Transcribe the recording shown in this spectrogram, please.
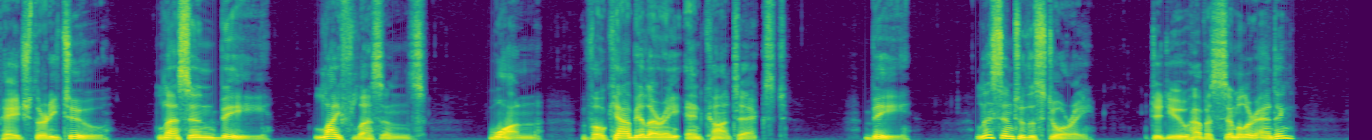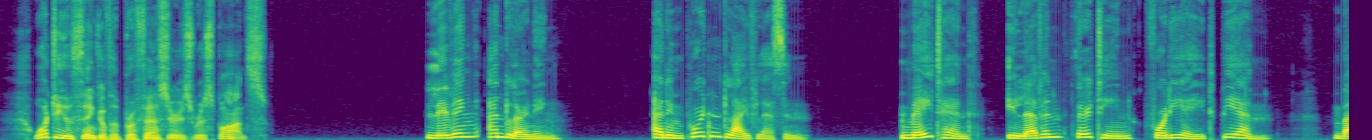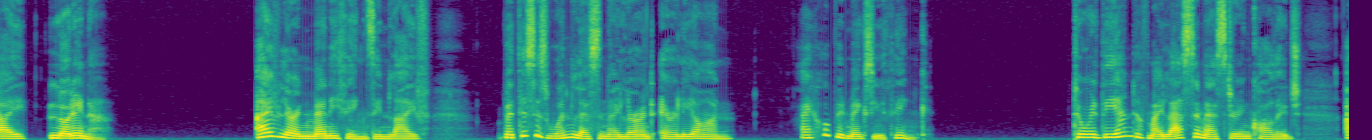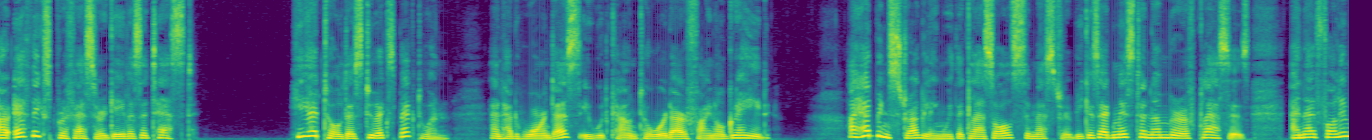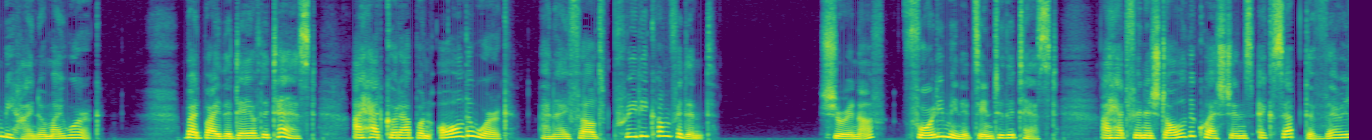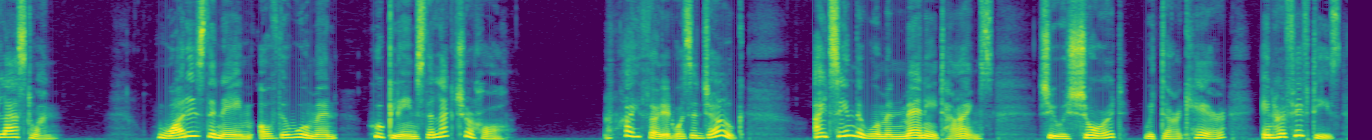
Page 32. Lesson B. Life Lessons. 1. Vocabulary and Context. B. Listen to the story. Did you have a similar ending? What do you think of the professor's response? Living and Learning. An Important Life Lesson. May 10th, 11 13 48 p.m. by Lorena. I've learned many things in life, but this is one lesson I learned early on. I hope it makes you think. Toward the end of my last semester in college, our ethics professor gave us a test. He had told us to expect one and had warned us it would count toward our final grade. I had been struggling with the class all semester because I'd missed a number of classes and I'd fallen behind on my work. But by the day of the test, I had caught up on all the work and I felt pretty confident. Sure enough, 40 minutes into the test, I had finished all the questions except the very last one. What is the name of the woman who cleans the lecture hall? I thought it was a joke. I'd seen the woman many times. She was short, with dark hair, in her fifties,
